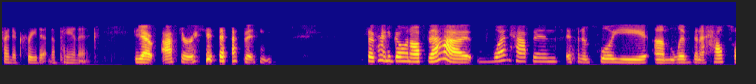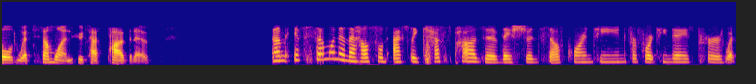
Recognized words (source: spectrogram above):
trying to create it in a panic. Yeah, after it happens. So, kind of going off that, what happens if an employee um, lives in a household with someone who tests positive? Um, if someone in the household actually tests positive, they should self quarantine for 14 days per what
